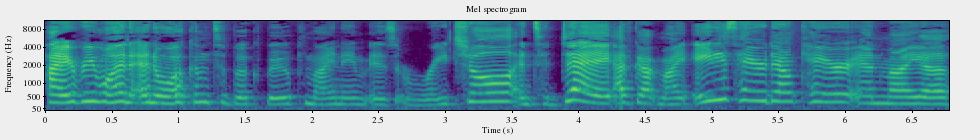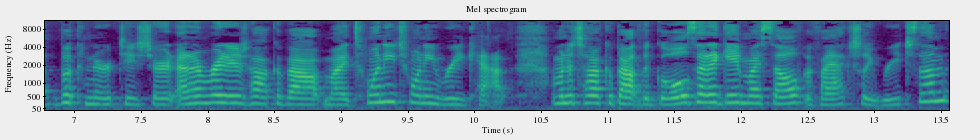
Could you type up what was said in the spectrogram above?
Hi everyone and welcome to Book Boop. My name is Rachel and today I've got my 80s hair don't care and my uh, book nerd t-shirt and I'm ready to talk about my 2020 recap. I'm going to talk about the goals that I gave myself if I actually reach them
